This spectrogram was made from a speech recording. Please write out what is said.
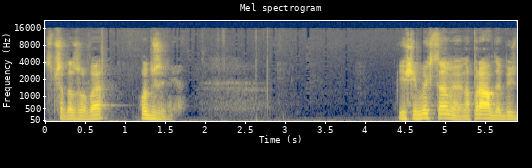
sprzedażowe olbrzymie. Jeśli my chcemy naprawdę być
